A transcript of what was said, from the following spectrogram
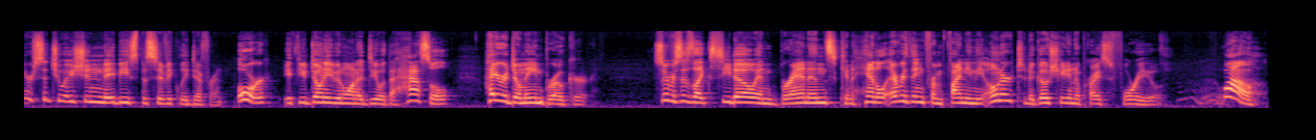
Your situation may be specifically different. Or, if you don't even want to deal with the hassle, hire a domain broker. Services like Sedo and Brannans can handle everything from finding the owner to negotiating a price for you. Wow,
